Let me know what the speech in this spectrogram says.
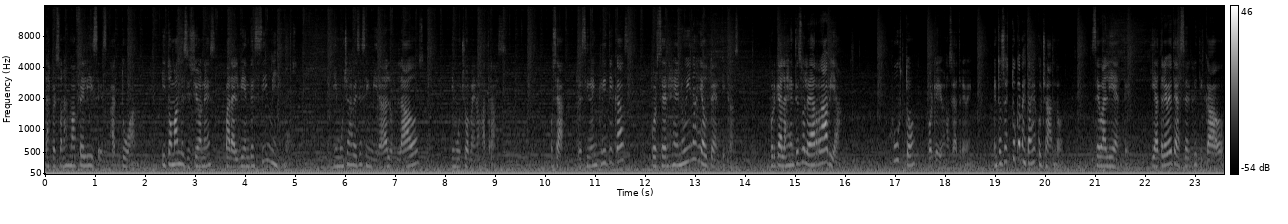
las personas más felices actúan y toman decisiones para el bien de sí mismos y muchas veces sin mirar a los lados y mucho menos atrás. O sea, reciben críticas por ser genuinas y auténticas. Porque a la gente eso le da rabia. Justo porque ellos no se atreven. Entonces tú que me estás escuchando, sé valiente y atrévete a ser criticado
